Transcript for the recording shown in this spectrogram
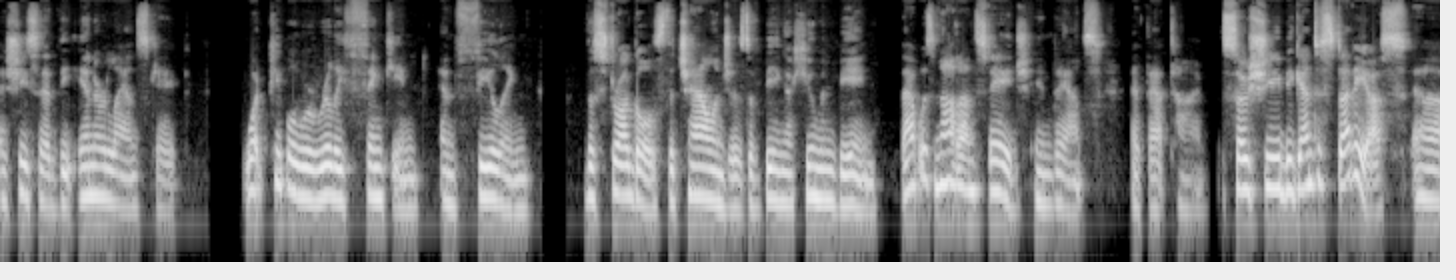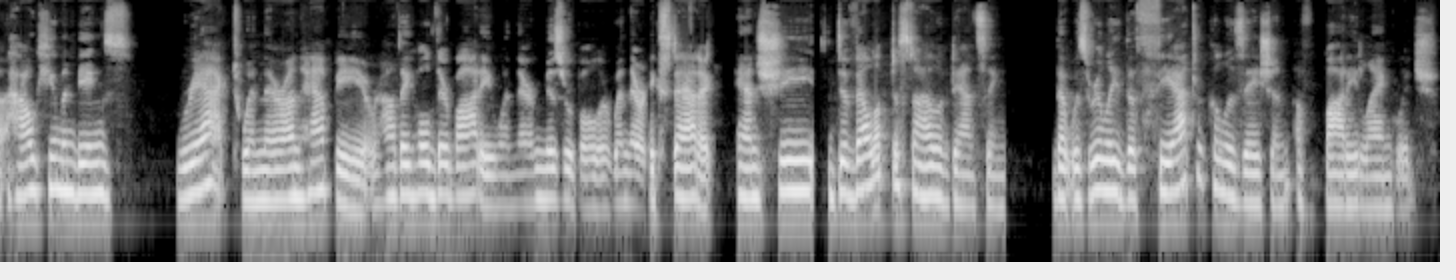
as she said, the inner landscape, what people were really thinking and feeling, the struggles, the challenges of being a human being. That was not on stage in dance at that time. So she began to study us, uh, how human beings react when they're unhappy or how they hold their body when they're miserable or when they're ecstatic. And she developed a style of dancing that was really the theatricalization of body language.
